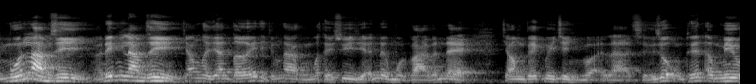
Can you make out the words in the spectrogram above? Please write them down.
muốn làm gì định làm gì trong thời gian tới thì chúng ta cũng có thể suy diễn được một vài vấn đề trong cái quy trình gọi là sử dụng thuyết âm mưu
